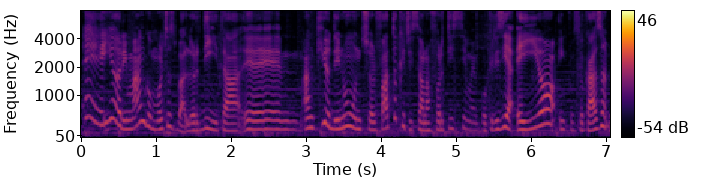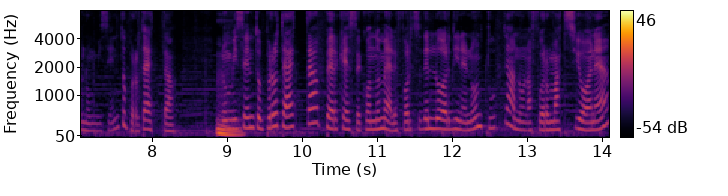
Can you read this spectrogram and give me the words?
E io rimango molto sbalordita. E anch'io denuncio il fatto che ci sia una fortissima ipocrisia e io in questo caso non mi sento protetta. Non Mm. mi sento protetta perché secondo me le forze dell'ordine non tutte hanno una formazione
